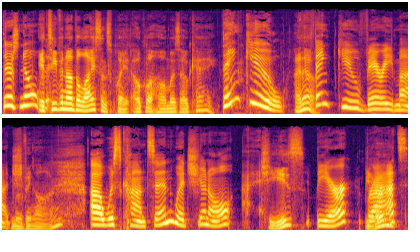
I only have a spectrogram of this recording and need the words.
There's no. It's even on the license plate. Oklahoma's okay. Thank you. I know. Thank you very much. Moving on. Uh, Wisconsin, which, you know. Cheese. Beer. beer. Brats.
